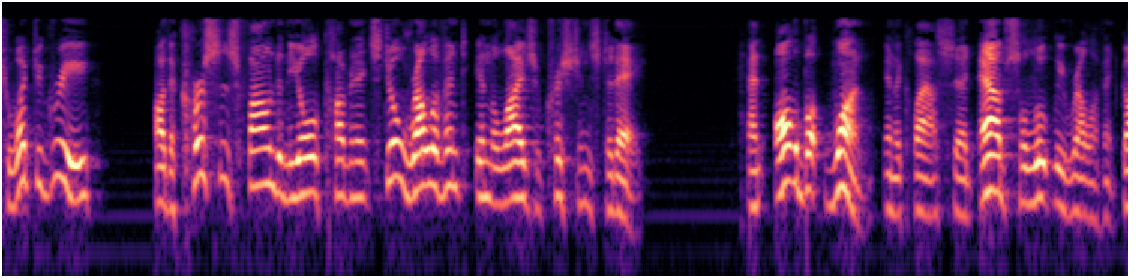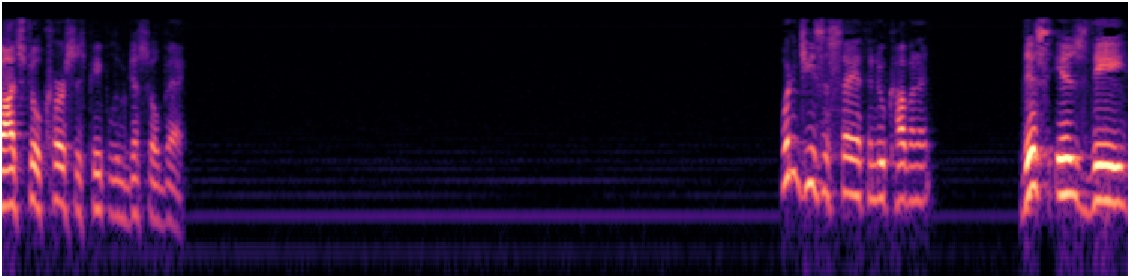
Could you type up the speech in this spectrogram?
to what degree are the curses found in the Old Covenant still relevant in the lives of Christians today? And all but one in a class said, absolutely relevant. God still curses people who disobey. What did Jesus say at the New Covenant? This is the,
